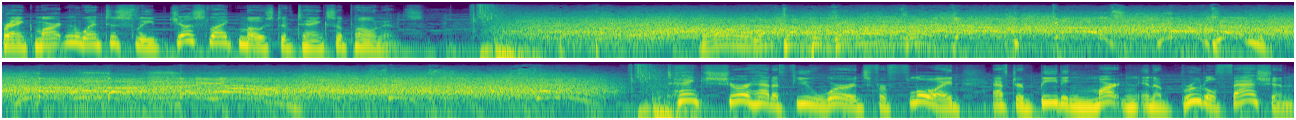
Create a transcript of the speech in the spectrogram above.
Frank Martin went to sleep just like most of Tank's opponents. Oh, left uppercut. Down goes Martin! Tank sure had a few words for Floyd after beating Martin in a brutal fashion.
